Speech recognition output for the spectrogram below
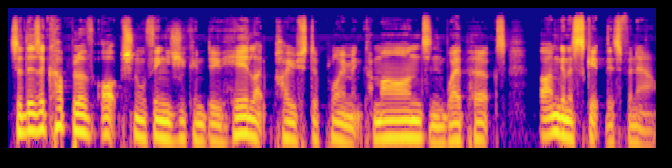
So there's a couple of optional things you can do here like post deployment commands and webhooks, but I'm going to skip this for now.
